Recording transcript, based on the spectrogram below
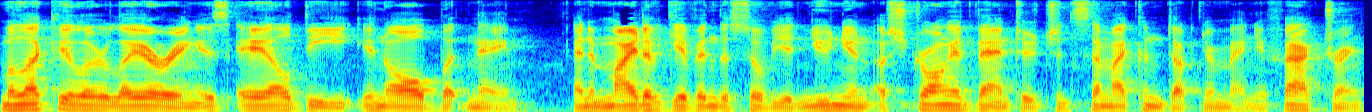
Molecular layering is ALD in all but name and it might have given the Soviet Union a strong advantage in semiconductor manufacturing.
